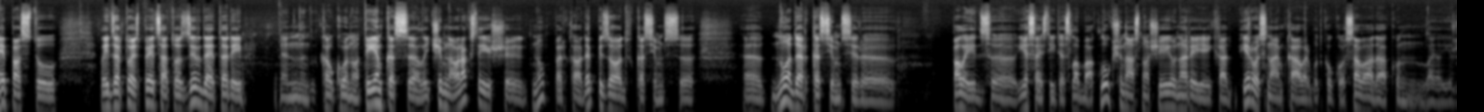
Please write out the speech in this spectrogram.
e-pastu. Līdz ar to es priecātos dzirdēt arī kaut ko no tiem, kas līdz šim nav rakstījuši nu, par kādu epizodu, kas jums noder, kas jums ir palīdz eh, iesaistīties labāk lūkšanās no šī, un arī kādu ierosinājumu, kā varbūt kaut ko savādāk, un lai ir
